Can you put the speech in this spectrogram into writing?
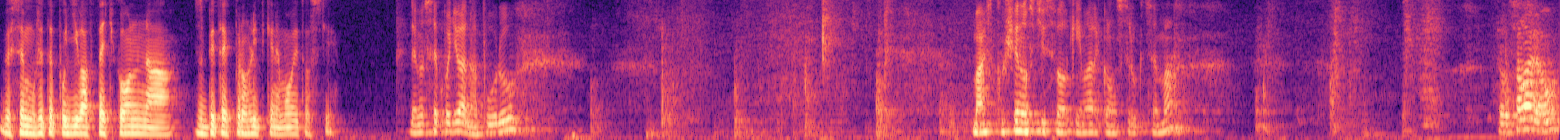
vy se můžete podívat teď na zbytek prohlídky nemovitosti. Jdeme se podívat na půdu. Máš zkušenosti s velkýma rekonstrukcemi? Docela jo.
